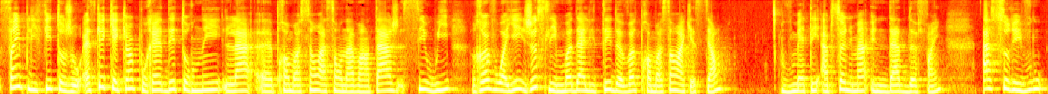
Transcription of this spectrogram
simplifie toujours. Est-ce que quelqu'un pourrait détourner la euh, promotion à son avantage? Si oui, revoyez juste les modalités de votre promotion en question. Vous mettez absolument une date de fin. Assurez-vous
